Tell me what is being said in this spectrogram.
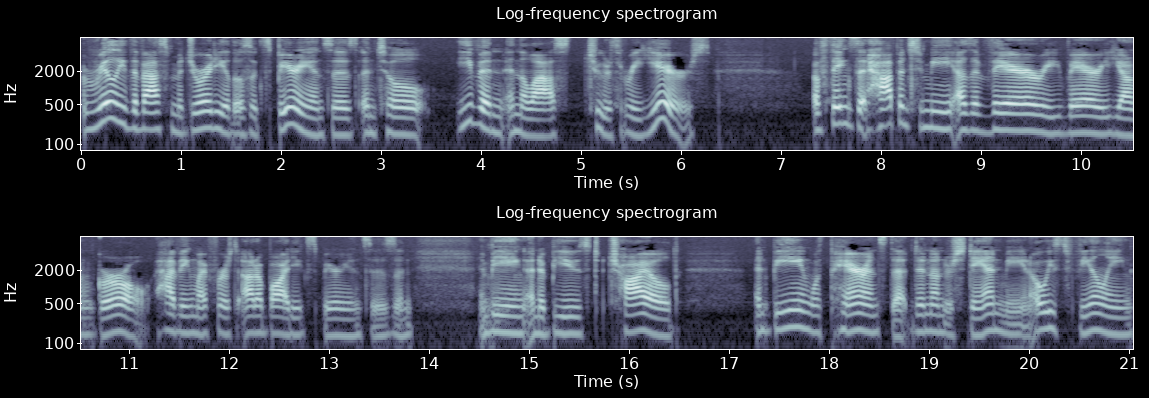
really the vast majority of those experiences until even in the last two to three years of things that happened to me as a very, very young girl, having my first out of body experiences and, and being an abused child and being with parents that didn't understand me and always feeling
